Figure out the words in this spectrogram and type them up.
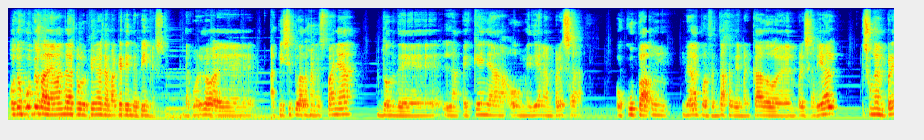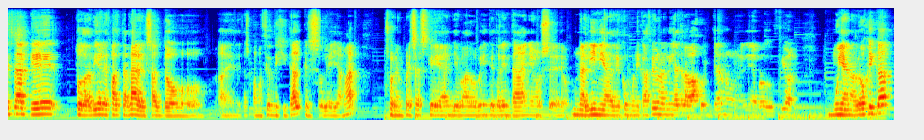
Otro punto es la demanda de soluciones de marketing de pymes ¿de acuerdo? Eh, aquí situados en España, donde la pequeña o mediana empresa ocupa un gran porcentaje del mercado empresarial, es una empresa que todavía le falta dar el salto de transformación digital, que se suele llamar. Son empresas que han llevado 20, 30 años eh, una línea de comunicación, una línea de trabajo interno, una línea de producción muy analógica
